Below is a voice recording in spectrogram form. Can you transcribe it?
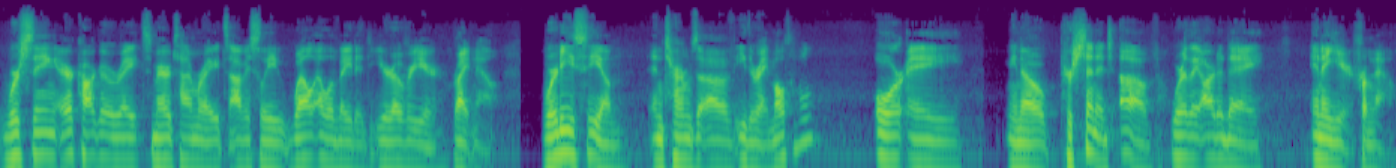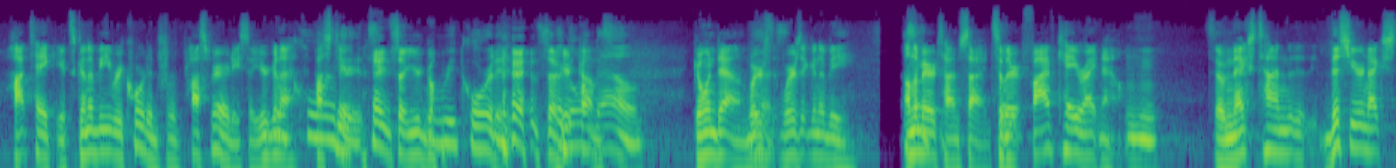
we're seeing air cargo rates, maritime rates, obviously well elevated year over year right now. Where do you see them in terms of either a multiple or a you know percentage of where they are today in a year from now? Hot take: It's going to be recorded for posterity, so you're going to Record it. So you're going Record it. so They're here going comes down. going down. Where's Yes. where's it going to be on the maritime side? So they're at 5K right now. hmm So next time, this year, next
